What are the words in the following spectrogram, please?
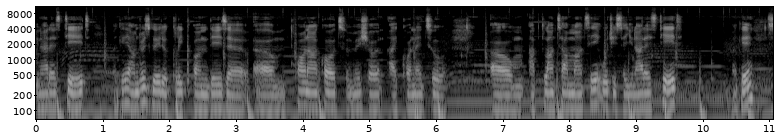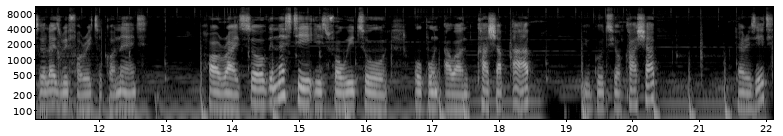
united states okay i'm just going to click on this uh, um, corner code to make sure i connect to um, atlanta mountain which is a united states. Okay so let's wait for it to connect. All right so the next thing is for we to open our cash app. App you go to your cash app. Here is it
